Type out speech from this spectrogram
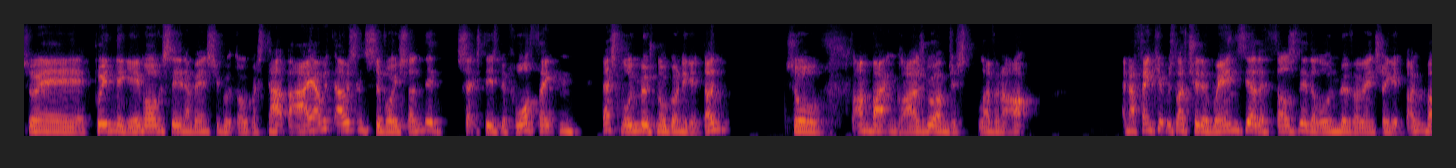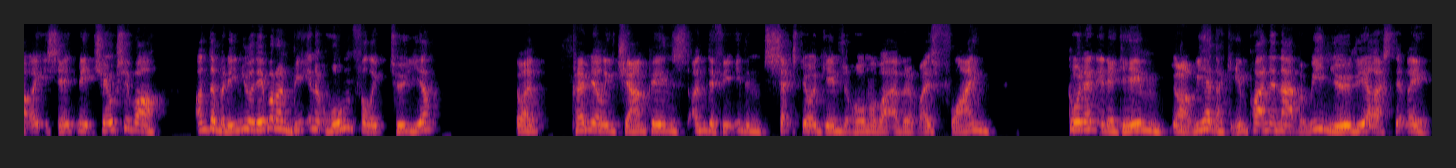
So uh, played in the game, obviously, and eventually got Drogba's tap. But I, I was, I was in Savoy Sunday, six days before, thinking this loan move's not going to get done. So I'm back in Glasgow. I'm just living it up. And I think it was literally the Wednesday or the Thursday the loan move eventually get done. But like you said, mate, Chelsea were under Mourinho. They were unbeaten at home for like two years. They were Premier League champions, undefeated in 60 odd games at home or whatever it was, flying. Going into the game, well, we had a game plan in that, but we knew realistically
